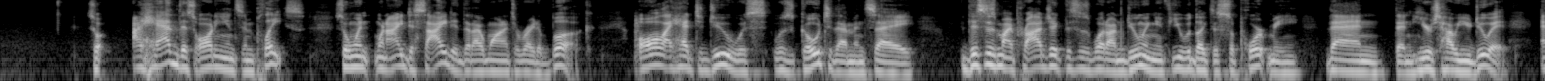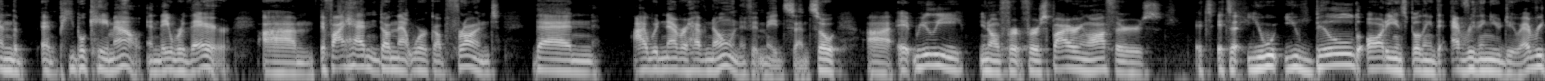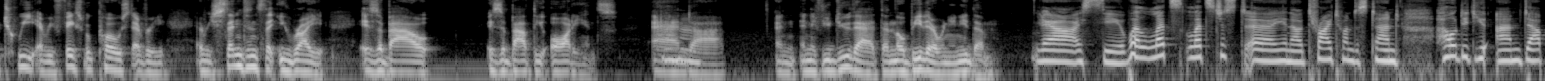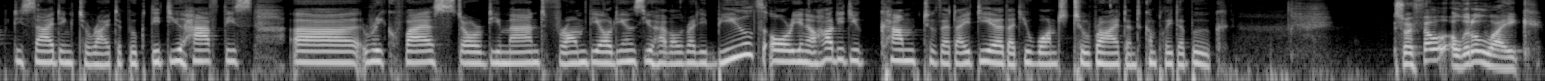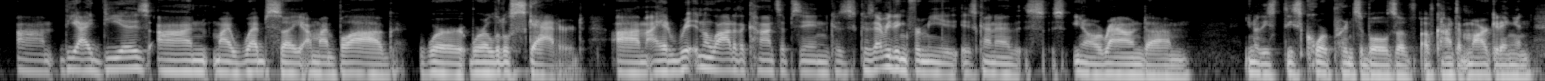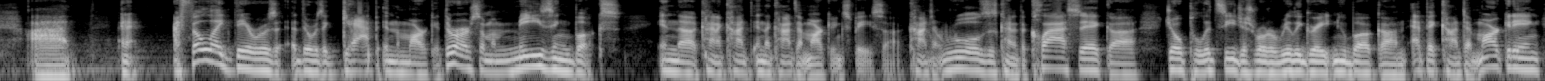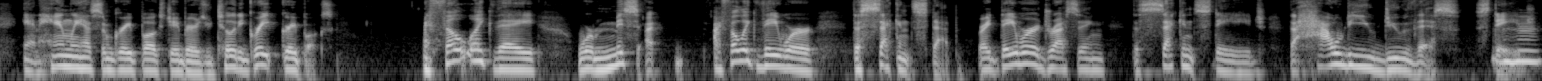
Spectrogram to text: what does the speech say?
so I had this audience in place. So when when I decided that I wanted to write a book, all I had to do was was go to them and say, "This is my project. This is what I'm doing. If you would like to support me, then then here's how you do it." And the and people came out and they were there. Um, if I hadn't done that work up front, then I would never have known if it made sense. So uh, it really, you know, for for aspiring authors, it's it's a you you build audience building into everything you do. Every tweet, every Facebook post, every every sentence that you write is about is about the audience. And mm-hmm. uh, and and if you do that, then they'll be there when you need them. Yeah, I see. Well, let's let's just uh, you know try to understand how did you end up deciding to write a book? Did you have this uh, request or demand from the audience you have already built, or you know how did you come to that idea that you want to write and complete a book? So I felt a little like um, the ideas on my website on my blog were were a little scattered. Um, I had written a lot of the concepts in because because everything for me is, kind of you know around um, you know these these core principles of of content marketing and uh, and I felt like there was there was a gap in the market. There are some amazing books in the kind of con- in the content marketing space. Uh, content Rules is kind of the classic. Uh, Joe Pulizzi just wrote a really great new book, um, Epic Content Marketing. Ann Handley has some great books. Jay Baer's Youtility, great great books. I felt like they were miss. I, I felt like they were the second step, right? They were addressing the second stage, the how do you do this stage. Mm-hmm.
